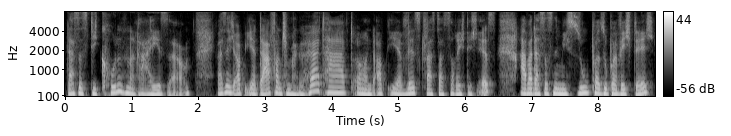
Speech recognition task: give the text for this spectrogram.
Das ist die Kundenreise. Ich weiß nicht, ob ihr davon schon mal gehört habt und ob ihr wisst, was das so richtig ist, aber das ist nämlich super, super wichtig,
